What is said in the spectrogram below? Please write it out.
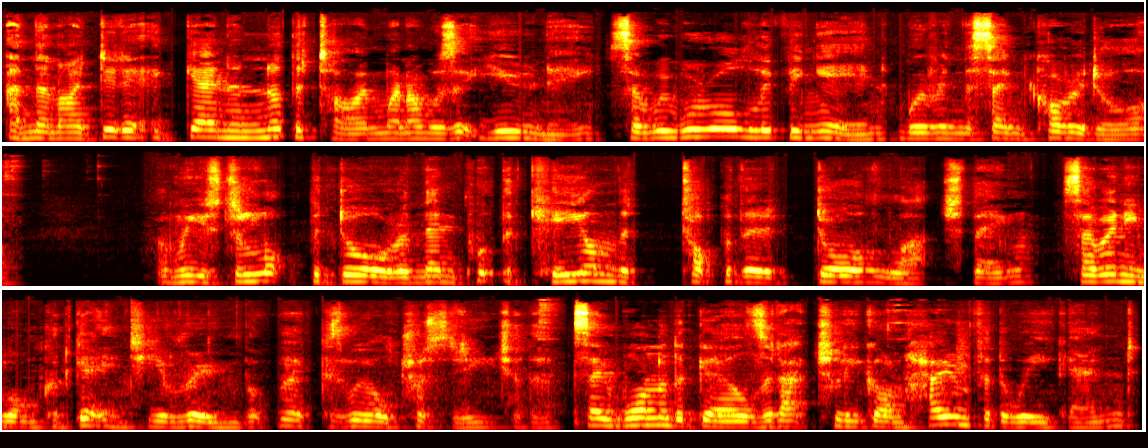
And then I did it again another time when I was at uni. So we were all living in, we were in the same corridor, and we used to lock the door and then put the key on the top of the door latch thing so anyone could get into your room, but because we all trusted each other. So one of the girls had actually gone home for the weekend.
